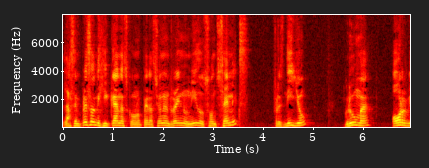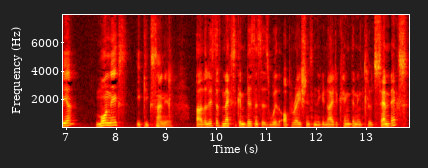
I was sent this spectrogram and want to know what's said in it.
Las empresas mexicanas con operación en Reino Unido son Cemex, Fresnillo, Gruma, Orbia, Monex y Kixania. Uh, the list of Mexican businesses with operations in the United Kingdom includes Cemex,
